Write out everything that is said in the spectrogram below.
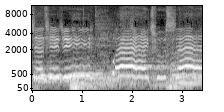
这奇迹会出现。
